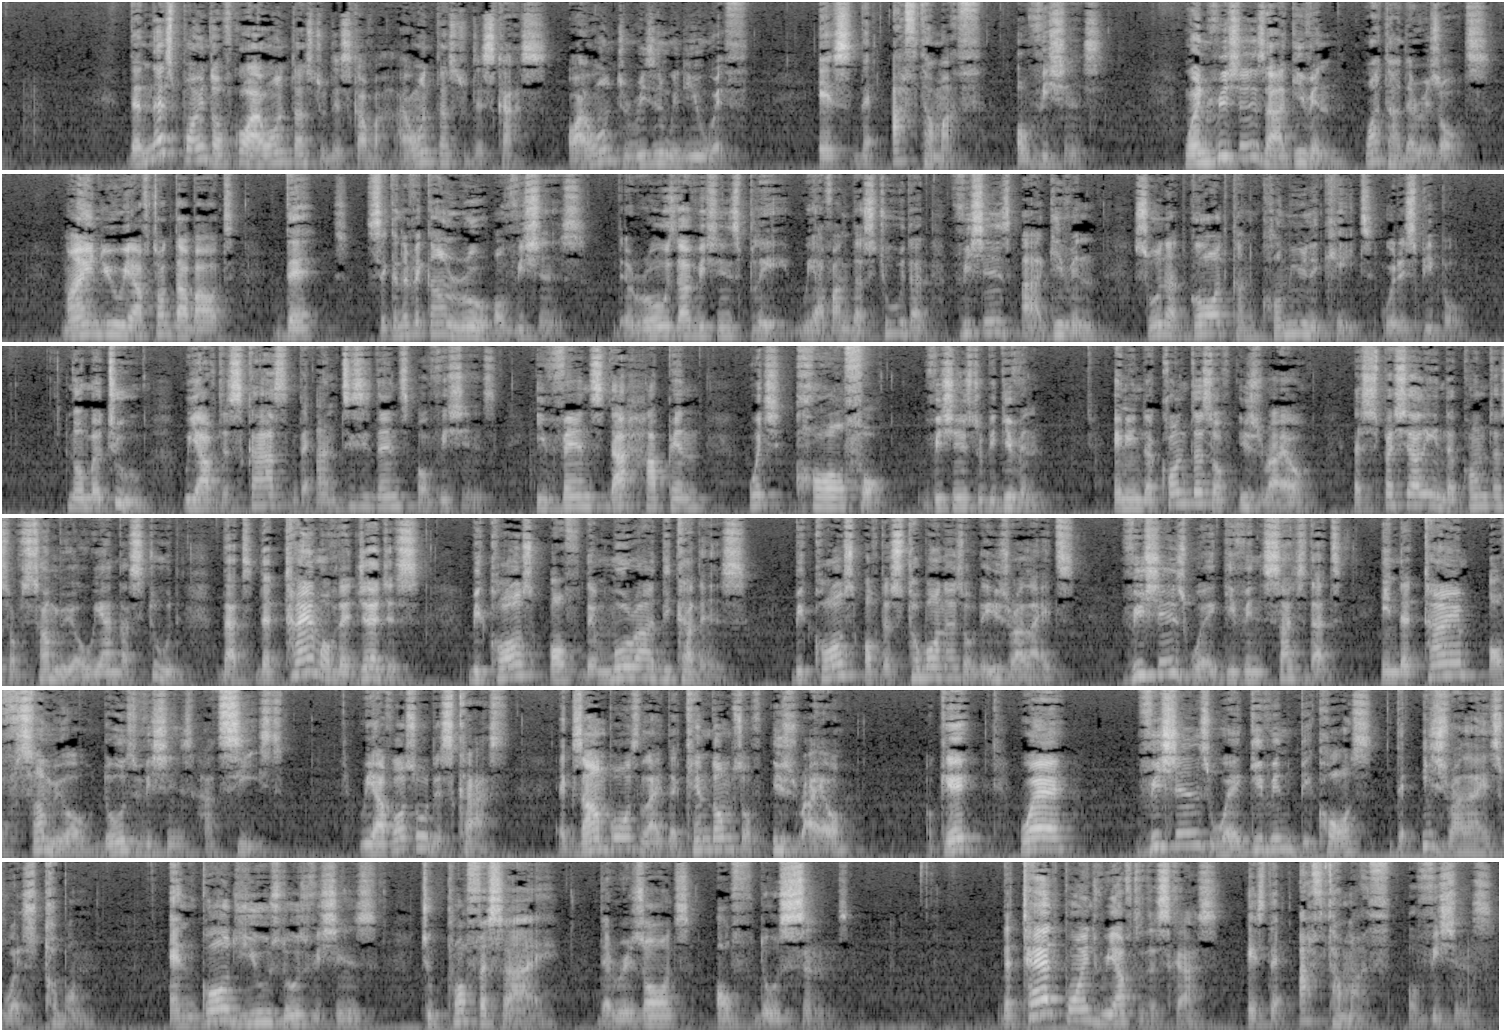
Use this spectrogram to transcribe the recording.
The next point of call I want us to discover, I want us to discuss, or I want to reason with you with, is the aftermath of visions. When visions are given, what are the results? Mind you, we have talked about the significant role of visions, the roles that visions play. We have understood that visions are given so that God can communicate with his people. Number two, we have discussed the antecedents of visions, events that happen which call for visions to be given. And in the context of Israel, especially in the context of Samuel, we understood that the time of the judges, because of the moral decadence, because of the stubbornness of the Israelites, visions were given such that in the time of Samuel, those visions had ceased. We have also discussed examples like the kingdoms of Israel, okay, where visions were given because the Israelites were stubborn, and God used those visions to prophesy the results of those sins. The third point we have to discuss is the aftermath of visions.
